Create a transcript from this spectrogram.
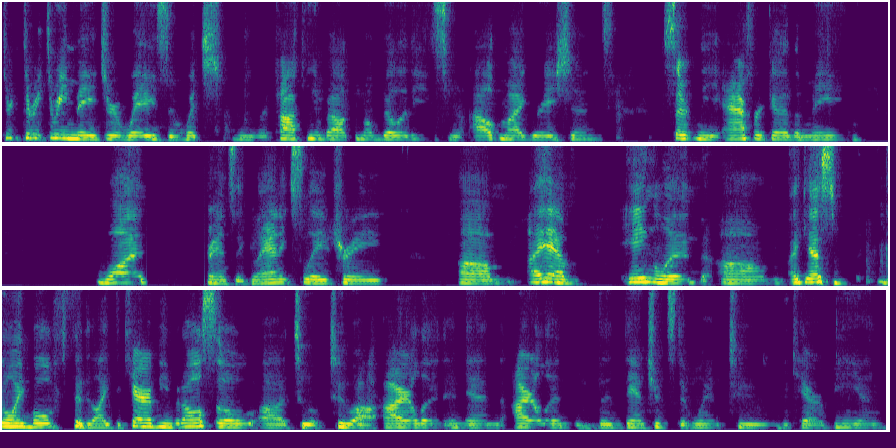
th- three, three major ways in which we were talking about the mobilities, you know, out migrations, certainly Africa, the main one transatlantic slave trade. Um, I have England, um, I guess going both to like the Caribbean, but also uh, to to uh, Ireland, and then Ireland, the indentureds that went to the Caribbean,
